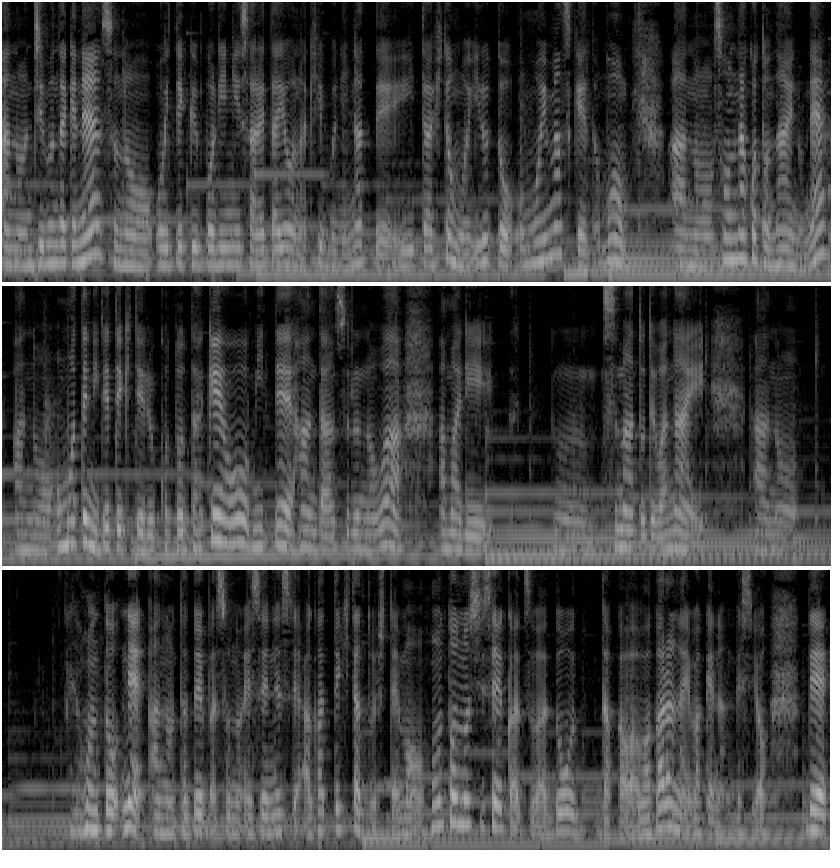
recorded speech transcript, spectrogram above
あの自分だけねその置いてきぼりにされたような気分になっていた人もいると思いますけれどもあのそんなことないのね。あの表に出てきてることだけを見て判断するのはあまり、うん、スマートではないあの本当ねあの例えばその SNS で上がってきたとしても本当の私生活はどうだかはわからないわけなんですよ。で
